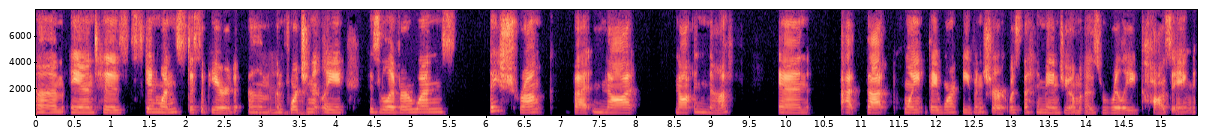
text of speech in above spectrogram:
um, and his skin ones disappeared. Um, mm-hmm. Unfortunately, his liver ones they shrunk, but not not enough. And at that point, they weren't even sure it was the hemangiomas really causing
